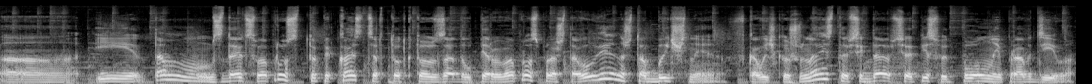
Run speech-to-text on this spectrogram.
А, и там задается вопрос, топик-кастер, тот, кто задал первый вопрос, спрашивает, а вы уверены, что обычные, в кавычках, журналисты всегда все описывают полно и правдиво?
